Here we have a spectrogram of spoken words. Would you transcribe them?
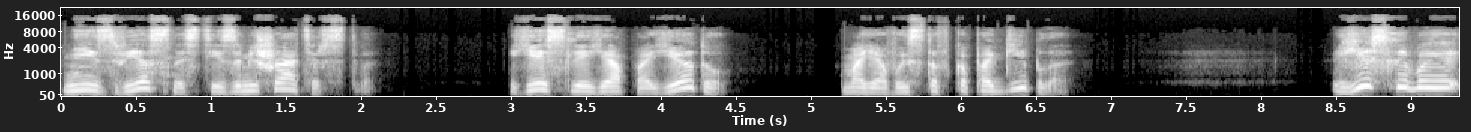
неизвестности и замешательства. Если я поеду, моя выставка погибла. Если бы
